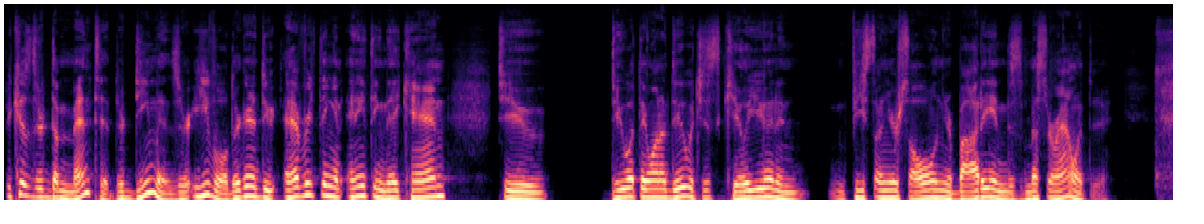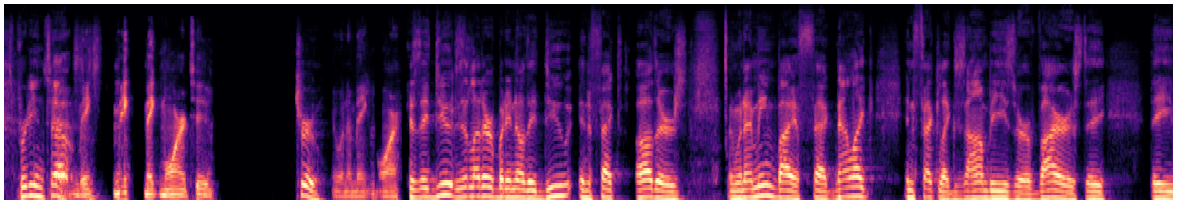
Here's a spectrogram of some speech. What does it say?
because they're demented. They're demons. They're evil. They're gonna do everything and anything they can to do what they want to do, which is kill you and, and feast on your soul and your body and just mess around with you. It's pretty intense. make make make more too True you want to make more because they do to let everybody know they do infect others and what i mean by affect not like infect like zombies or a virus they they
